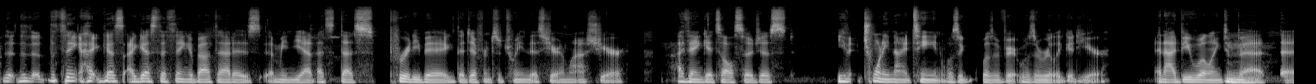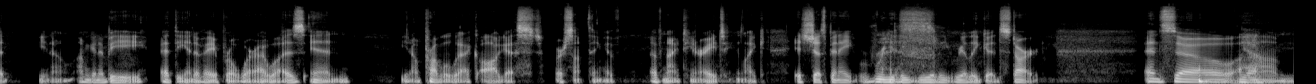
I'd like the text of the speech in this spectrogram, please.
the, the, the thing i guess i guess the thing about that is i mean yeah that's that's pretty big the difference between this year and last year. I think it's also just even 2019 was a was a very, was a really good year. And i'd be willing to mm. bet that you know i'm going to be at the end of april where i was in you know probably like august or something of of 19 or 18 like it's just been a really really really good start and so, yeah. um,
